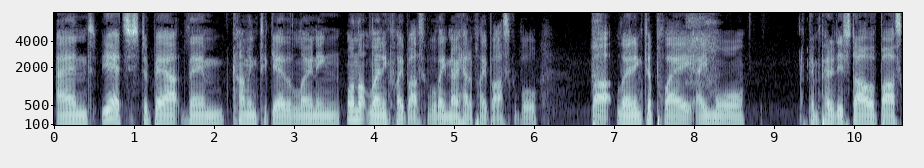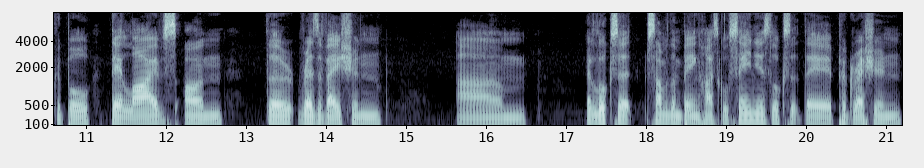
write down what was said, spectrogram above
And yeah, it's just about them coming together, learning, well, not learning to play basketball, they know how to play basketball, but learning to play a more competitive style of basketball, their lives on the reservation. Um, it looks at some of them being high school seniors, looks at their progression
